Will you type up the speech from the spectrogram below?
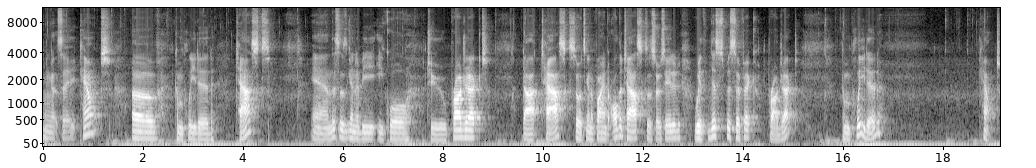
I'm going to say count of completed tasks. And this is going to be equal to project dot tasks. So it's going to find all the tasks associated with this specific project completed count.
